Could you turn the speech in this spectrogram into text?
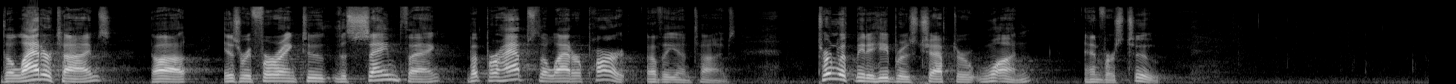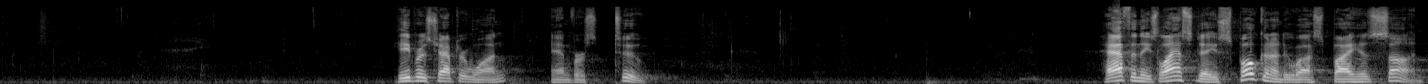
The latter times uh, is referring to the same thing, but perhaps the latter part of the end times. Turn with me to Hebrews chapter 1 and verse 2. Hebrews chapter 1 and verse 2. Hath in these last days spoken unto us by his Son,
